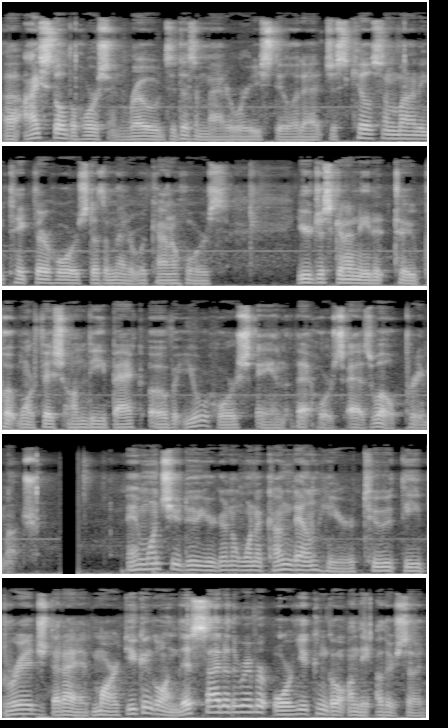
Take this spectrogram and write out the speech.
Uh, I stole the horse in Rhodes. It doesn't matter where you steal it at. Just kill somebody, take their horse. Doesn't matter what kind of horse you're just going to need it to put more fish on the back of your horse and that horse as well, pretty much. And once you do, you're going to want to come down here to the bridge that I have marked. You can go on this side of the river or you can go on the other side.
